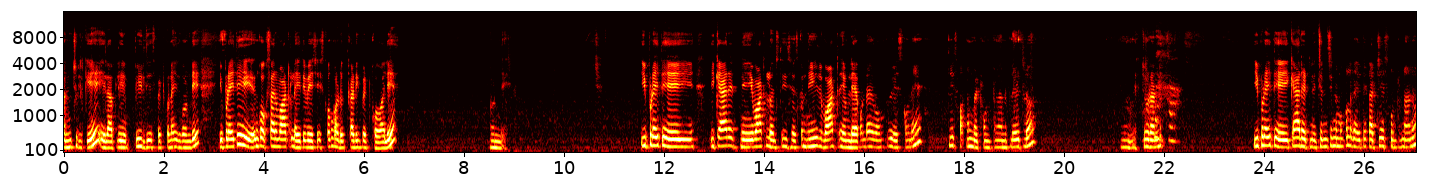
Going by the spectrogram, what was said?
అంచులకి ఇలా ప్లీ పీల్ చేసి పెట్టుకున్నా. ఇదిగోండి ఇప్పుడైతే ఇంకొకసారి వాటర్లో అయితే వేసేసుకొని కడుగు కడిగి పెట్టుకోవాలి. ఉండి. ఇప్పుడైతే ఈ క్యారెట్ని వాటర్లోంచి తీసేసుకొని నీళ్ళు వాటర్ ఏం లేకుండా వంపు వేసుకొని తీసి పక్కన పెట్టుకుంటున్నాను ప్లేట్లో. చూడండి. ఇప్పుడైతే ఈ క్యారెట్ని చిన్న చిన్న ముక్కలుగా అయితే కట్ చేసుకుంటున్నాను.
